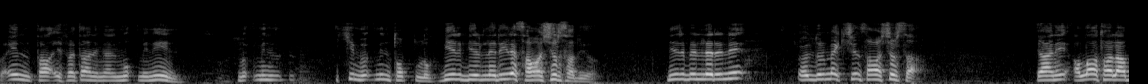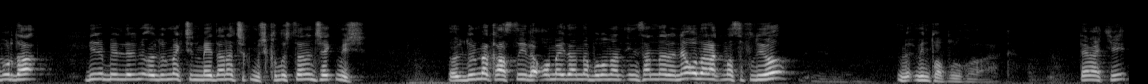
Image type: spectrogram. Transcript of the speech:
ve in taifetan minel mu'minin mümin iki mümin topluluk birbirleriyle savaşırsa diyor. Birbirlerini öldürmek için savaşırsa. Yani Allah Teala burada birbirlerini öldürmek için meydana çıkmış, kılıçlarını çekmiş. Öldürme kastıyla o meydanda bulunan insanları ne olarak vasıflıyor? Mümin topluluk olarak. Demek ki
